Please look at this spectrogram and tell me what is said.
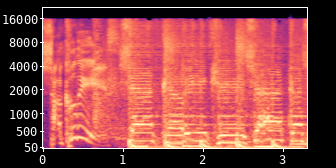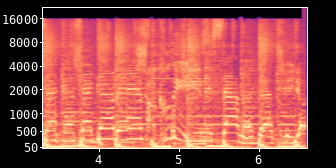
釈迦です。シャカリキシャカシャカシャカです。釈迦ですお姫様たちよ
